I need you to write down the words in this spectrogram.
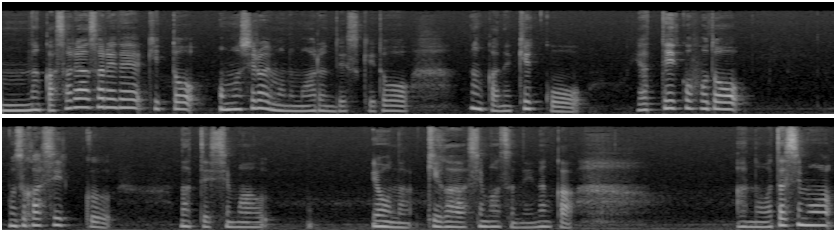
うん、なんかそれはそれできっと面白いものもあるんですけどなんかね結構やっていくほど難しくなってしまうような気がしますね。なんかあの私も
